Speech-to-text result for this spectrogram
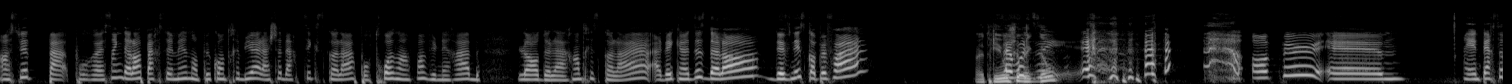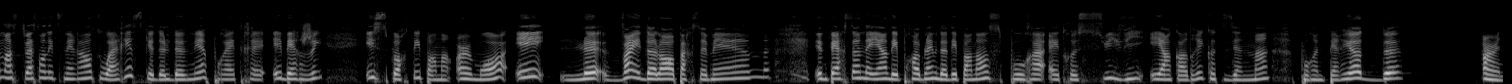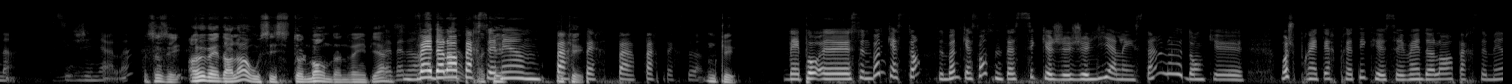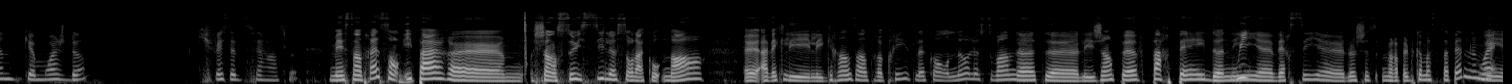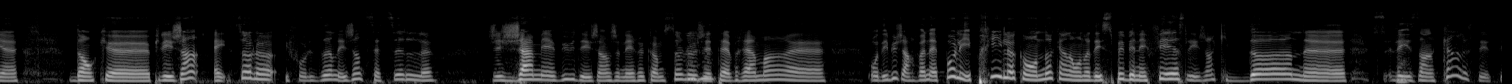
Ensuite, pour euh, 5 par semaine, on peut contribuer à l'achat d'articles scolaires pour trois enfants vulnérables lors de la rentrée scolaire. Avec un 10 devinez ce qu'on peut faire? Un trio vais chez McDo. on peut. euh, une personne en situation d'itinérance ou à risque de le devenir pour être euh, hébergée et supportée pendant un mois. Et le 20 par semaine, une personne ayant des problèmes de dépendance pourra être suivie et encadrée quotidiennement pour une période de un an. C'est génial. Hein? Ça, c'est un 20 ou c'est si tout le monde donne 20 pièces? 20 20 par semaine par, per- par, par personne. OK. Ben, pour- euh, c'est une bonne question. C'est une bonne question. C'est une statistique que je, je lis à l'instant. là. Donc, euh, moi, je pourrais interpréter que c'est 20 par semaine que moi, je donne qui fait cette différence-là. Mais Centraide sont hyper euh, chanceux ici, là, sur la côte nord. Euh, avec les, les grandes entreprises là, qu'on a, là, souvent, là, te- les gens peuvent par paye donner, Oui. euh, verser, euh, là, je ne me rappelle plus comment ça s'appelle, Ouais. mais euh, donc, euh, puis les gens, hey, ça, là, il faut le dire, les gens de cette île, j'ai jamais vu des gens généreux comme ça. là. Mhm. J'étais vraiment. Au début, j'en revenais pas. Les prix qu'on a quand on a des super bénéfices, les gens qui donnent, euh, les encans,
